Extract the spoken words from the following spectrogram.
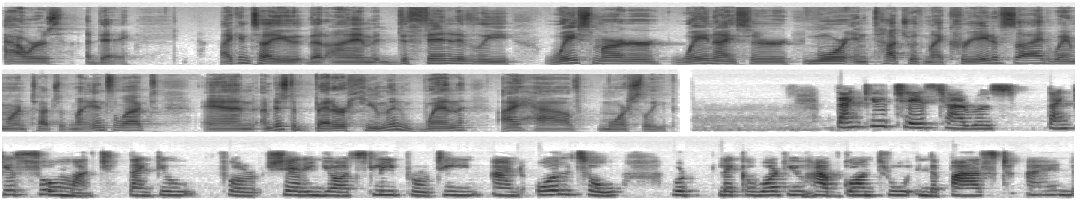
hours a day. I can tell you that I am definitively way smarter, way nicer, more in touch with my creative side, way more in touch with my intellect, and I'm just a better human when I have more sleep. Thank you, Chase Jarvis. Thank you so much. Thank you for sharing your sleep routine and also what like what you mm. have gone through in the past and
